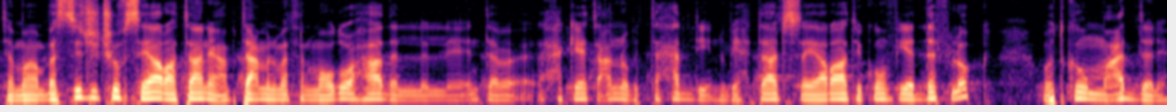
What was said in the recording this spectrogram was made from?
تمام؟ بس تيجي تشوف سيارة تانية عم تعمل مثلا الموضوع هذا اللي- أنت حكيت عنه بالتحدي إنه بيحتاج سيارات يكون فيها diff lock وتكون معدلة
